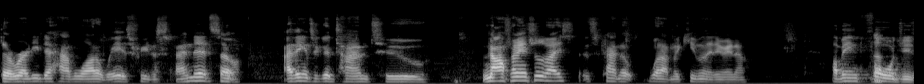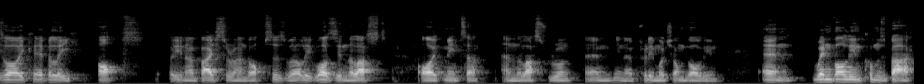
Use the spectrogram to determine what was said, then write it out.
they're ready to have a lot of ways for you to spend it. So I think it's a good time to not financial advice. It's kind of what I'm accumulating right now. I mean, Forge is like heavily ops, you know, based around ops as well. It was in the last like minter and the last run, um, you know, pretty much on volume. Um, when volume comes back,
